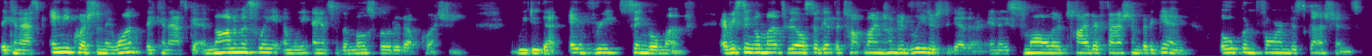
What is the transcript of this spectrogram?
they can ask any question they want, they can ask it anonymously, and we answer the most voted up question. We do that every single month. Every single month, we also get the top 900 leaders together in a smaller, tighter fashion. But again, open forum discussions,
